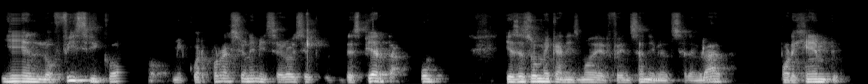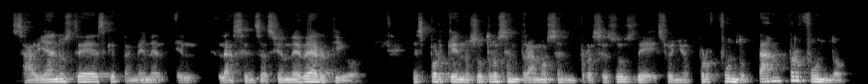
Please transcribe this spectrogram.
y en lo físico mi cuerpo reacciona y mi cerebro se despierta. ¡pum! Y ese es un mecanismo de defensa a nivel cerebral. Por ejemplo, ¿sabían ustedes que también la sensación de vértigo es porque nosotros entramos en procesos de sueño profundo, tan profundo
